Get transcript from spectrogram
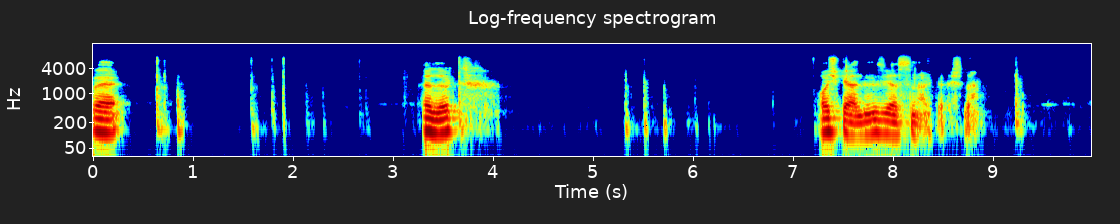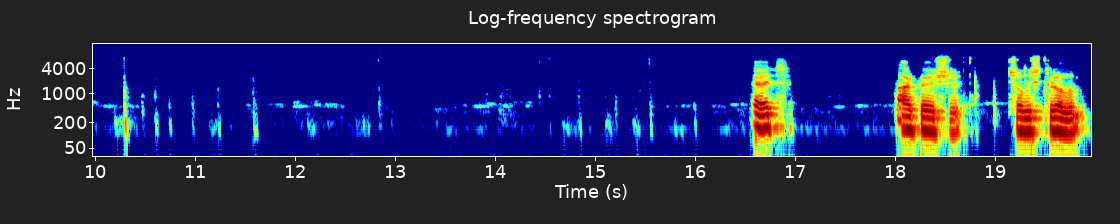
Ve alert hoş geldiniz yazsın arkadaşlar. Evet. Arkadaşı çalıştıralım.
